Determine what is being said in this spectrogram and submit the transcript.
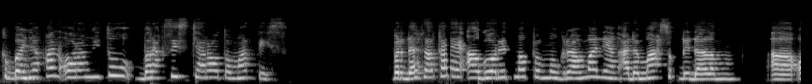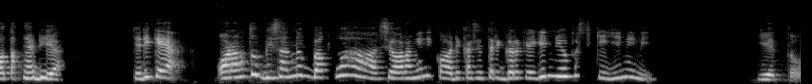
kebanyakan orang itu beraksi secara otomatis. Berdasarkan kayak algoritma pemrograman yang ada masuk di dalam uh, otaknya dia. Jadi kayak orang tuh bisa nebak wah si orang ini kalau dikasih trigger kayak gini dia pasti kayak gini nih. Gitu.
